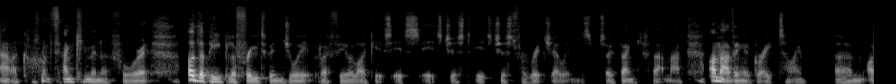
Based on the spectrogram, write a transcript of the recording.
and I can't thank him enough for it. Other people are free to enjoy it, but I feel like it's it's it's just it's just for Rich Owens. So thank you for that, Mad. I'm having a great time. Um, I,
